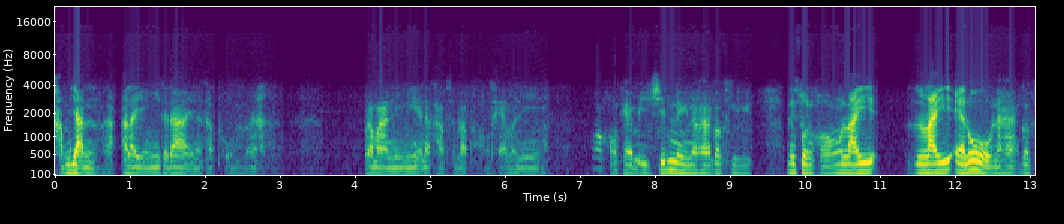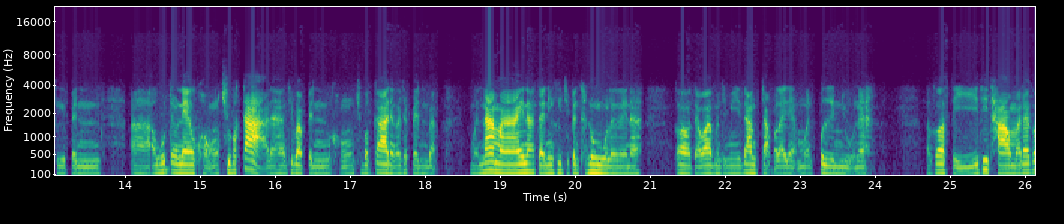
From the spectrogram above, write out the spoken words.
ค้ำยันอะไรอย่างนี้ก็ได้นะครับ ผมอะประมาณนี้นะครับสำหรับของแถมอันนี้ ก็ของแถมอีกชิ้นหนึ่งนะฮะก็คือในส่วนของไลท์ไลท์แอโร่นะฮะก็คือเป็นอาอาวุธแนวของชูบาก้านะฮะที่ว่าเป็นของชูบาก้าเนี่ยก็จะเป็นแบบเหมือนหน้าไม้นะแต่นี่คือจะเป็นธนูเลยนะ ก็แต่ว่ามันจะมีด้ามจับอะไรเนี่ยเหมือนปืนอยู่นะ แล้วก็สีที่ทามาได้ก็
